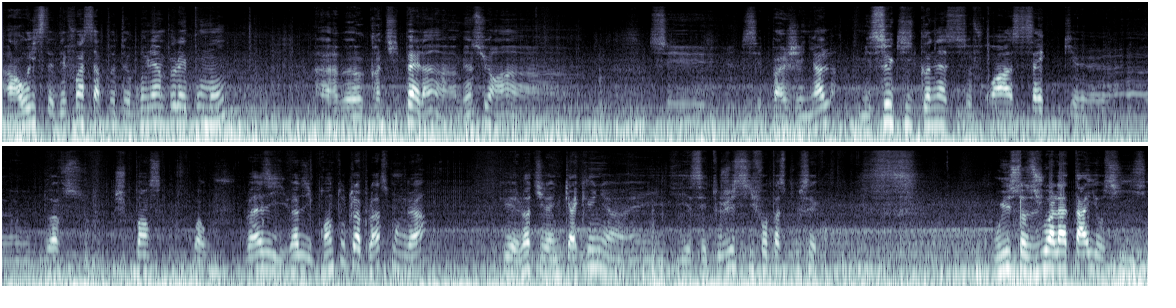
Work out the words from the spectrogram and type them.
Alors oui, des fois ça peut te brûler un peu les poumons, euh, quand il pèle, hein, bien sûr. hein. c'est, pas génial. Mais ceux qui connaissent ce froid sec euh, doivent, je pense. Vas-y, vas-y, prends toute la place, mon gars. L'autre, il a une cacugne, euh, et c'est tout juste s'il faut pas se pousser. quoi. Oui, ça se joue à la taille aussi ici.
